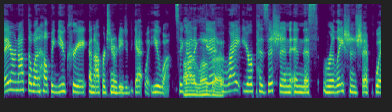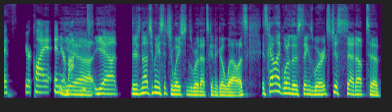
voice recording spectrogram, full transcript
They are not the one helping you create an opportunity to get what you want. So you got to get that. right your position in this relationship with your client in your yeah, mind. Yeah. Yeah. There's not too many situations where that's going to go well. It's it's kind of like one of those things where it's just set up to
